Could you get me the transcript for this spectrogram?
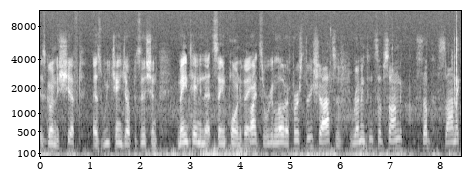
is going to shift as we change our position, maintaining that same point of aim. All right, so we're going to load our first three shots of Remington subsonic, subsonic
